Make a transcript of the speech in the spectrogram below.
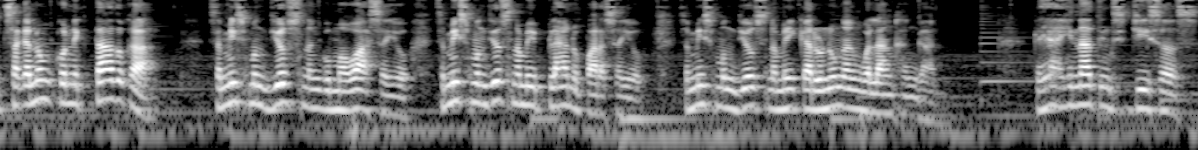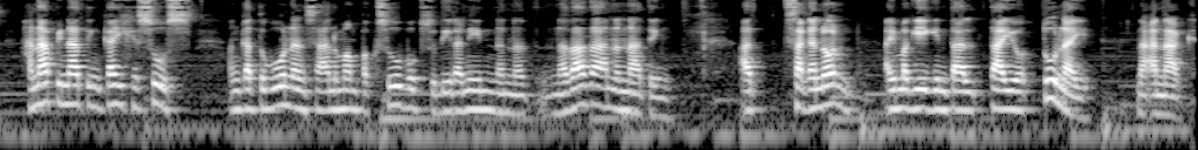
At sa ganong konektado ka sa mismong Diyos nang gumawa sa iyo, sa mismong Diyos na may plano para sa iyo, sa mismong Diyos na may karunungang walang hanggan. Gayahin natin si Jesus. Hanapin natin kay Jesus ang katugunan sa anumang pagsubok, suliranin na nadadaanan natin at sa ganon ay magiging tayo tunay na anak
